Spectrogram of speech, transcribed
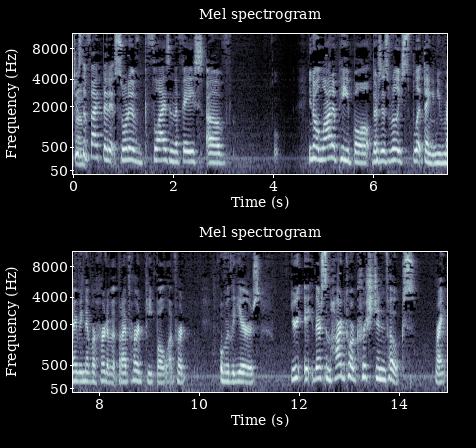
Just the um, fact that it sort of flies in the face of, you know, a lot of people. There's this really split thing, and you've maybe never heard of it, but I've heard people. I've heard over the years. It, there's some hardcore Christian folks, right,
